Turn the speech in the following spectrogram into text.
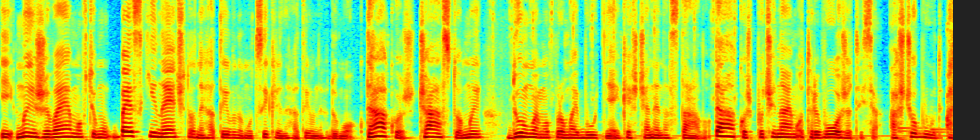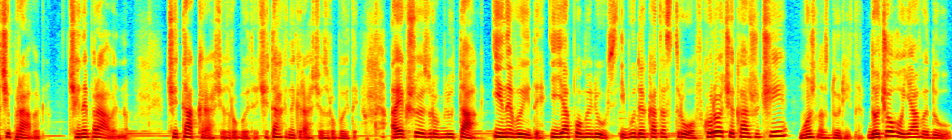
і ми живемо в цьому безкінечно негативному циклі негативних думок. Також часто ми думаємо про майбутнє, яке ще не настало. Також починаємо тривожитися. А що буде? А чи правильно? Чи неправильно, чи так краще зробити, чи так не краще зробити. А якщо я зроблю так і не вийде, і я помилюсь, і буде катастрофа. Коротше кажучи, можна здуріти. До чого я веду?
